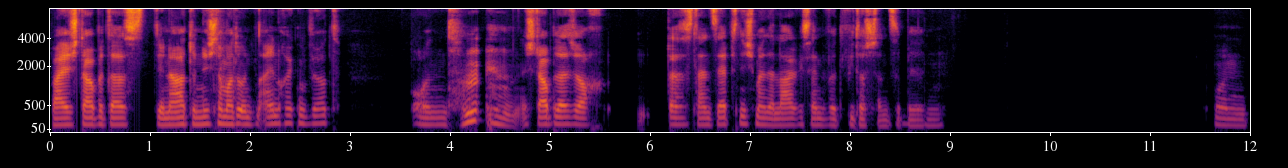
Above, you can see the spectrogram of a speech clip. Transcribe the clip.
Weil ich glaube, dass die NATO nicht nochmal da unten einrücken wird. Und ich glaube, dass auch, dass das Land selbst nicht mehr in der Lage sein wird, Widerstand zu bilden. Und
